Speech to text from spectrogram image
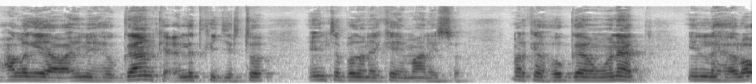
waxaa laga yaabaa inay hogaanka cilad ka jirto inta badan ay ka imaaneyso marka hogaan wanaag in la helo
